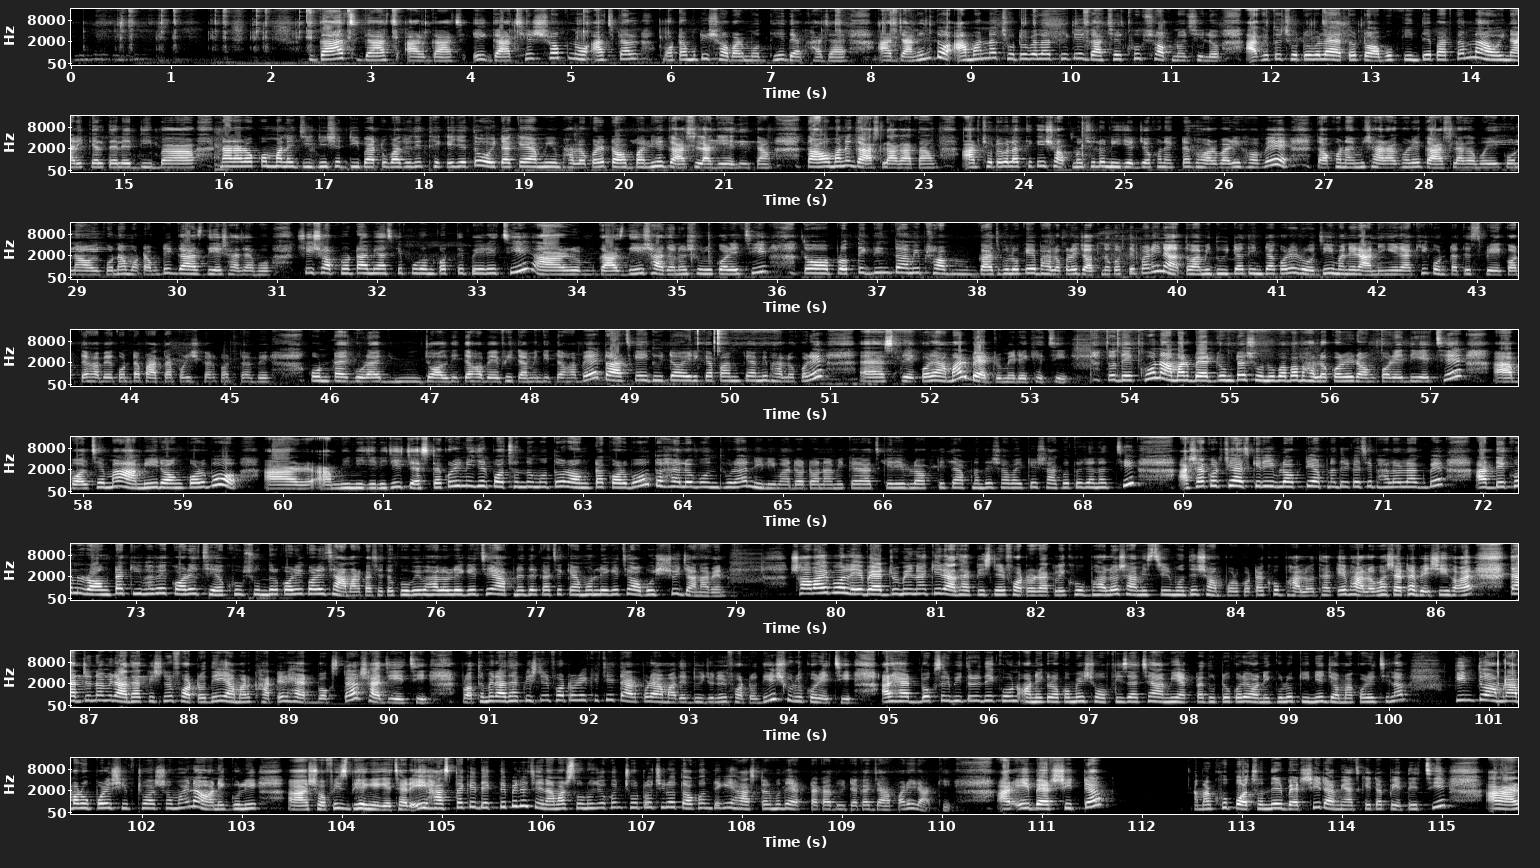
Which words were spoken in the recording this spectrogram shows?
Thank you. গাছ গাছ আর গাছ। এই গাছের স্বপ্ন আজকাল মোটামুটি সবার মধ্যেই দেখা যায়। আর জানেন তো, আমার না ছোটোবেলা থেকে গাছের খুব স্বপ্ন ছিল। আগে তো ছোটোবেলায় এত টবও কিনতে পারতাম না, ওই নারিকেল তেলের ডিবা, নানা রকম মানে জিনিসের ডিবা টুবা যদি থেকে যেত, ওইটাকে আমি ভালো করে টব বানিয়ে গাছ লাগিয়ে দিতাম। তাও মানে গাছ লাগাতাম। আর ছোটোবেলা থেকেই স্বপ্ন ছিল নিজের যখন একটা ঘর বাড়ি হবে, তখন আমি সারা ঘরে গাছ লাগাবো, এই কোনা, ওই কোনা, মোটামুটি গাছ দিয়ে সাজাবো। সেই স্বপ্নটা আমি আজকে পূরণ করতে পেরেছি আর গাছ দিয়ে সাজানো শুরু করেছি। তো প্রত্যেক দিন তো আমি সব গাছগুলোকে ভালো করে যত্ন করতে পারি না। তো আমি দুইটা, তিনটা করে রোজই মানে রানিংয়ে রাখি। কোনটাতে স্প্রে করতে হবে, কোনটা পাতা পরিষ্কার করতে হবে, কোনটায় গোড়ায় জল দিতে হবে ভিটামিন দিতে হবে। তো আজকে এই দুইটা এরিকা পাম্পকে আমি ভালো করে স্প্রে করে আমার বেডরুমে রেখেছি। তো দেখুন, আমার বেডরুমটা সোনু বাবা ভালো করে রং করে দিয়েছে। বলছে, মা, আমি রং করব আর আমি নিজে নিজেই চেষ্টা করি নিজের পছন্দ মতো রংটা করব। তো হ্যালো বন্ধুরা, নীলিমা ডট অনামিকার আজকের এই ব্লগটিতে আপনাদের সবাইকে স্বাগত জানাচ্ছি। আশা করছি আজকের এই ব্লগটি আপনাদের কাছে ভালো লাগবে। আর দেখুন রংটা কীভাবে করেছে, খুব সুন্দর করেই করেছে। আমার কাছে তো খুবই ভালো লেগেছে। আপনাদের কাছে কেমন লেগেছে অবশ্যই জানাবেন। সবাই বলে বেডরুমে নাকি রাধাকৃষ্ণের ফটো রাখলে খুব ভালো, স্বামী স্ত্রীর মধ্যে সম্পর্কটা খুব ভালো থাকে, ভালোবাসাটা বেশি হয়। তার জন্য আমি রাধাকৃষ্ণের ফটো দিয়েই আমার খাটের হ্যাটবক্সটা সাজিয়েছি। প্রথমে রাধাকৃষ্ণের ফটো রেখেছি, তারপরে আমাদের দুজনের ফটো দিয়ে শুরু করেছি। আর হ্যাটবক্সের ভিতরে দেখুন, অনেক রকমের শোপিস আছে। আমি একটা দুটো করে অনেকগুলো কিনে জমা করেছিলাম। কিন্তু আমরা আবার উপরে শিফট হওয়ার সময় না অনেকগুলি সফিস ভেঙে গেছে। আর এই হাঁসটাকে দেখতে পেরেছেন? আমার সোনু যখন ছোট ছিল তখন থেকেই হাঁসটার মধ্যে এক টাকা, দুই টাকা যা পারি রাখি। আর এই বেডশিটটা আমার খুব পছন্দের বেডশিট আমি আজকে এটা পেতেছি। আর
